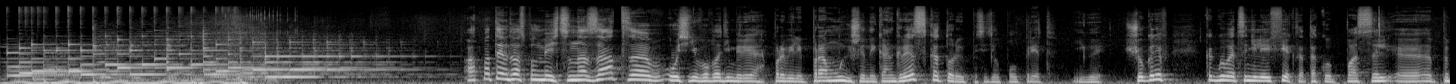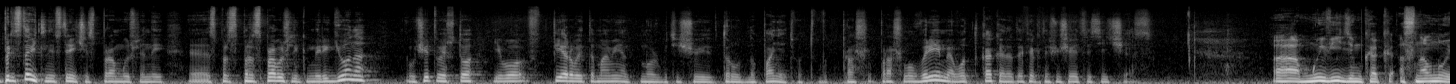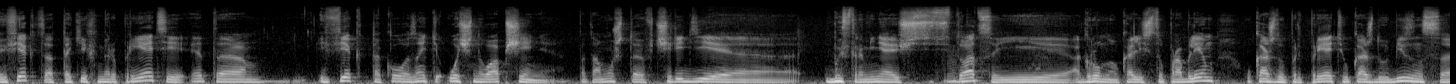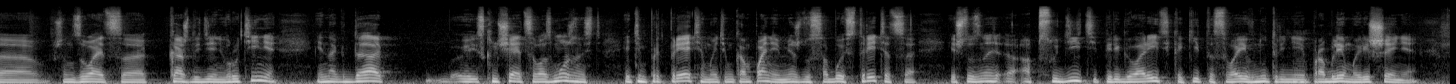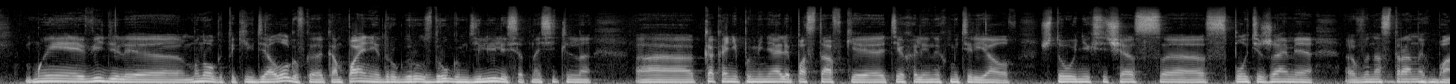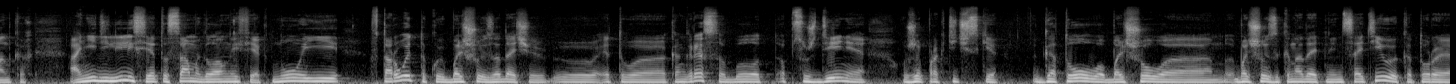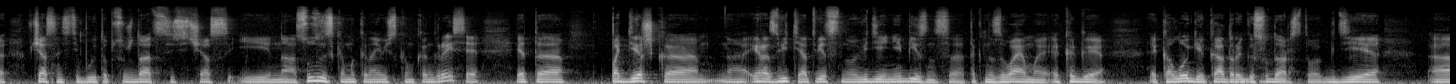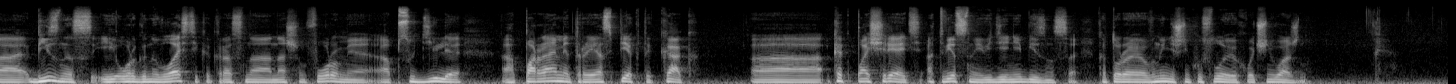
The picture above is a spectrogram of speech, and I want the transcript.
Отмотаем два с половиной месяца назад. Э, Осенью во Владимире провели промышленный конгресс, который посетил полпред Игорь Щеголев. Как бы вы оценили эффект от такой посл- э, представительной встречи с, промышленной, э, с, с промышленниками региона, учитывая, что его в первый-то момент, может быть, еще и трудно понять. Вот, вот прошло, прошло время, вот как этот эффект ощущается сейчас? А, Мы видим, как основной эффект от таких мероприятий – это эффект такого, знаете, очного общения. Потому что в череде э, быстро меняющейся ситуации и огромного количества проблем у каждого предприятия, у каждого бизнеса, что называется, каждый день в рутине, иногда исключается возможность этим предприятиям, этим компаниям между собой встретиться и что значит, обсудить и переговорить какие-то свои внутренние проблемы и решения. Мы видели много таких диалогов, когда компании друг с другом делились относительно как они поменяли поставки тех или иных материалов, что у них сейчас а, с платежами в иностранных банках. Они делились, и это самый главный эффект. Но и второй такой большой задачей э, этого конгресса было обсуждение уже практически готового большого, большой законодательной инициативы, которая, в частности, будет обсуждаться сейчас и на Суздальском экономическом конгрессе. Это поддержка а, и развитие ответственного ведения бизнеса, так называемая ЭКГ, экология, кадры и государство, где а, бизнес и органы власти как раз на нашем форуме обсудили а, параметры и аспекты, как как поощрять ответственное ведение бизнеса, которое в нынешних условиях очень важно.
